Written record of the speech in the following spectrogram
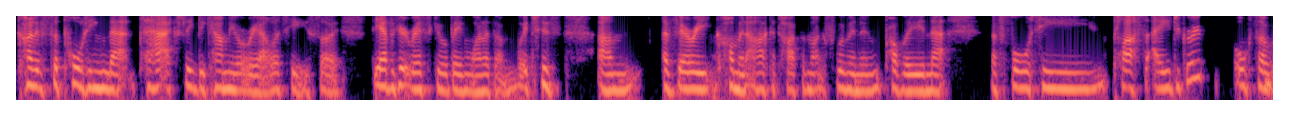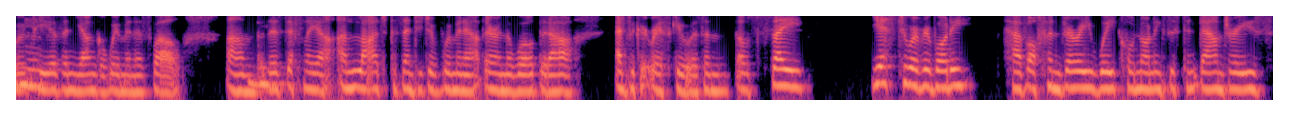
kind of supporting that to actually become your reality. So the advocate rescuer being one of them, which is um, a very common archetype amongst women and probably in that a 40 plus age group also Mhm. appears in younger women as well. Um, But there's definitely a, a large percentage of women out there in the world that are advocate rescuers and they'll say yes to everybody, have often very weak or non existent boundaries,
